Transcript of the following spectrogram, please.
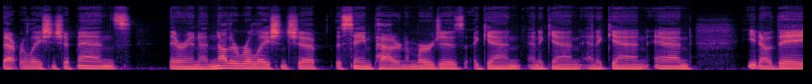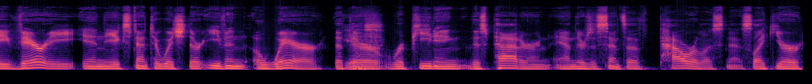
That relationship ends. They're in another relationship. The same pattern emerges again and again and again. And you know they vary in the extent to which they're even aware that yes. they're repeating this pattern and there's a sense of powerlessness like you're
